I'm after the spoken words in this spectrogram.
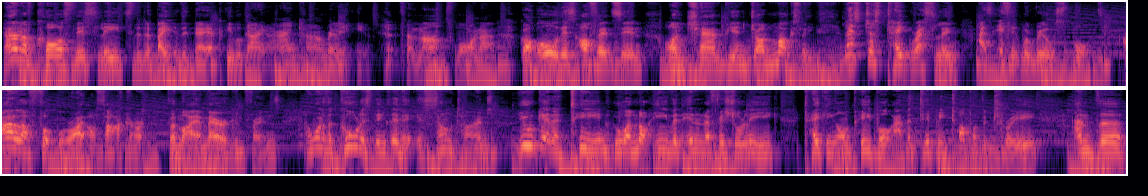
And of course, this leads to the debate of the day of people going, I can't believe that Mance Warner got all this offense in on champion Jon Moxley. Let's just take wrestling as if it were real sports. I love football, right? Or soccer for my American friends. And one of the coolest things in it is sometimes you get a team who are not even in an official league taking on people at the tippy top of the tree, and the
